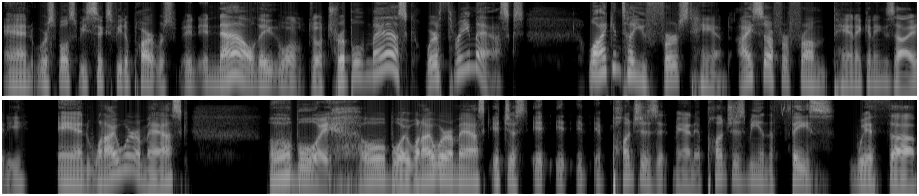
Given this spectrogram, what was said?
And we're supposed to be six feet apart. We're, and, and now they, well, a triple mask, wear three masks. Well, I can tell you firsthand, I suffer from panic and anxiety. And when I wear a mask, oh boy, oh boy, when I wear a mask, it just it it it, it punches it, man. It punches me in the face with uh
